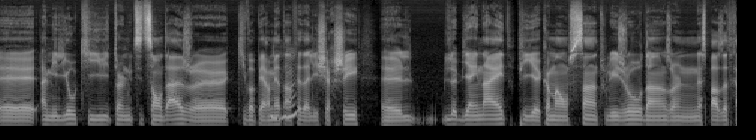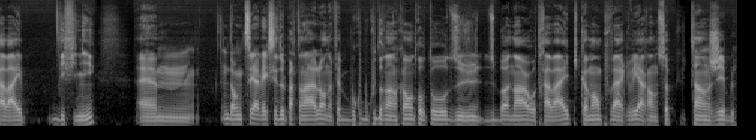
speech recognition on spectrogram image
Euh, Amilio, qui est un outil de sondage euh, qui va permettre en Mhm. fait d'aller chercher euh, le bien-être, puis euh, comment on se sent tous les jours dans un espace de travail défini. Euh, donc, tu sais, avec ces deux partenaires-là, on a fait beaucoup, beaucoup de rencontres autour du, du bonheur au travail, puis comment on pouvait arriver à rendre ça plus tangible,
